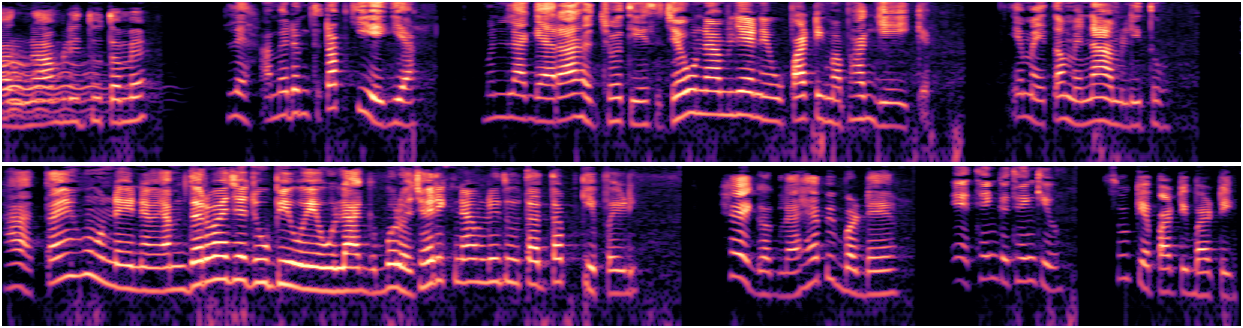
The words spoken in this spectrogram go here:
મારું નામ લીધું તમે? લે આ મેડમ તો ટપકી ગયા. મને લાગે આ રાહત જોતી હશે. જેવું નામ લે ને એવું પાર્ટીમાં ભાગી કે. એમાંય તમે નામ લીધું. હા તઈ હું નહીં ને આમ દરવાજે જ ઊભી હોય એવું લાગે. બોલો જરીક નામ લીધું તાર તપકી પડી. હે ગગલા હેપી બર્થડે એ થેન્ક યુ થેન્ક યુ શું કે પાર્ટી બાટી?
